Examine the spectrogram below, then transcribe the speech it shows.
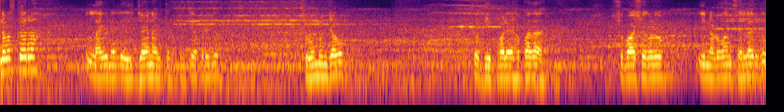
ನಮಸ್ಕಾರ. ಲೈವ್ನಲ್ಲಿ ಜಾಯ್ನ್ ಆಗ್ತಿರೋ ಪ್ರತಿಯೊಬ್ಬರಿಗೂ ಶುಭ ಮುಂಜಾವು. ಸೊ, ದೀಪಾವಳಿ ಹಬ್ಬದ ಶುಭಾಶಯಗಳು ಈ ನಡುವನ್ಸ್ ಎಲ್ಲರಿಗೂ.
